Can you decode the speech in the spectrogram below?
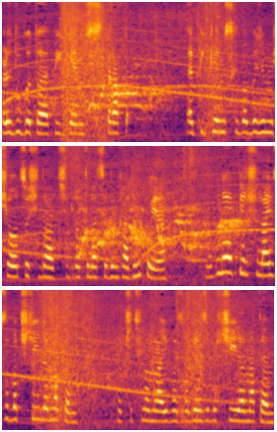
Ale długo to Epic Games strata. Epic Games chyba będzie musiało coś dać. Gratulacje Dynka, dziękuję. W ogóle pierwszy live, zobaczcie ile ma ten. Ja przed chwilą live'a zrobiłem, zobaczcie ile ma ten.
